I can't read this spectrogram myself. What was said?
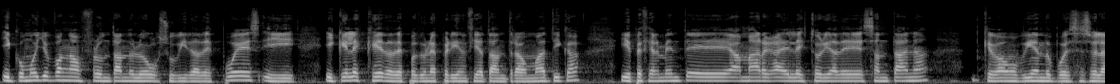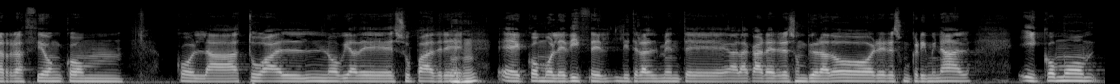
y cómo ellos van afrontando luego su vida después y, y qué les queda después de una experiencia tan traumática. Y especialmente amarga en la historia de Santana que vamos viendo pues eso la relación con, con la actual novia de su padre, uh -huh. eh, como le dice literalmente a la cara, eres un violador, eres un criminal, y como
